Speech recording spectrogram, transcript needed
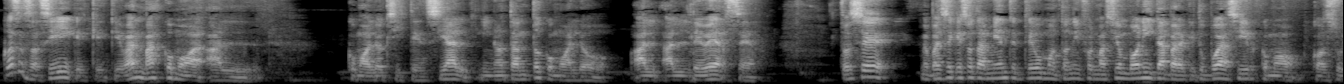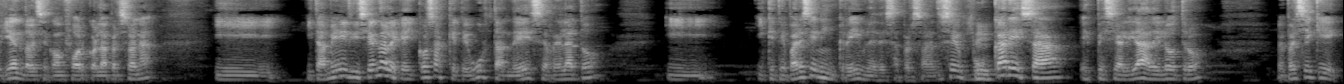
Cosas así, que, van más como al, como a lo existencial y no tanto como a lo, al, deber ser. Entonces, me parece que eso también te entrega un montón de información bonita para que tú puedas ir como construyendo ese confort con la persona y, y también ir diciéndole que hay cosas que te gustan de ese relato y, y que te parecen increíbles de esa persona. Entonces, buscar esa especialidad del otro me parece que,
